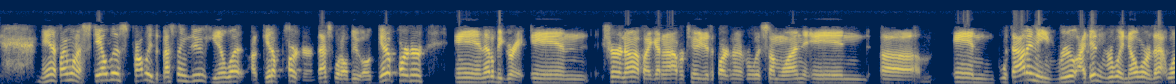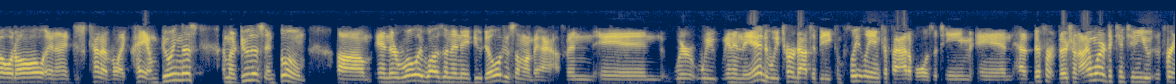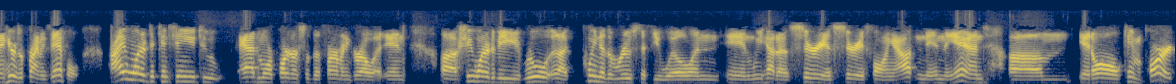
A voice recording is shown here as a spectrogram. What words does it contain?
man, if I want to scale this, probably the best thing to do, you know what? I'll get a partner. That's what I'll do. I'll get a partner and that'll be great. And sure enough, I got an opportunity to partner with someone, and um, and without any real, I didn't really know her that well at all, and I just kind of like, hey, I'm doing this, I'm going to do this, and boom. Um, and there really wasn't any due diligence on my behalf, and and we're we and in the end we turned out to be completely incompatible as a team and had different vision. I wanted to continue. For and here's a prime example. I wanted to continue to add more partners to the firm and grow it, and uh, she wanted to be rule uh, queen of the roost, if you will, and and we had a serious, serious falling out. And in the end, um, it all came apart.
